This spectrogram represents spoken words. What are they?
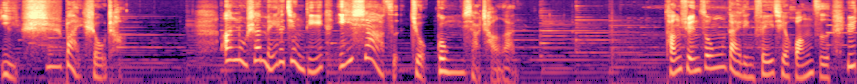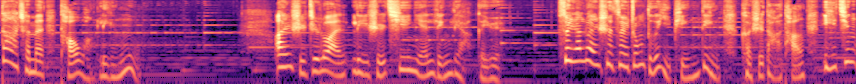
以失败收场。安禄山没了劲敌，一下子就攻下长安。唐玄宗带领妃妾皇子与大臣们逃往灵武。安史之乱历时七年零两个月，虽然乱世最终得以平定，可是大唐已经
